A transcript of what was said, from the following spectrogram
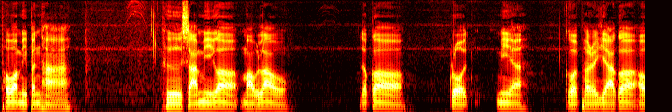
เพราะว่ามีปัญหา คือสามีก็เมาเหล้าแล้วก็โกรธเมีย โกรธภรรยาก็เอา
